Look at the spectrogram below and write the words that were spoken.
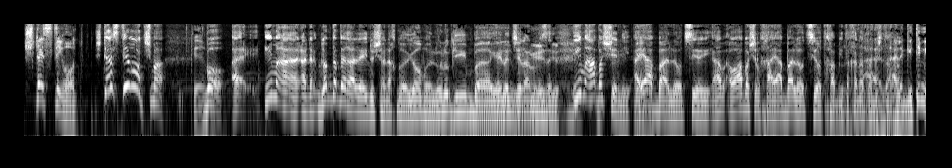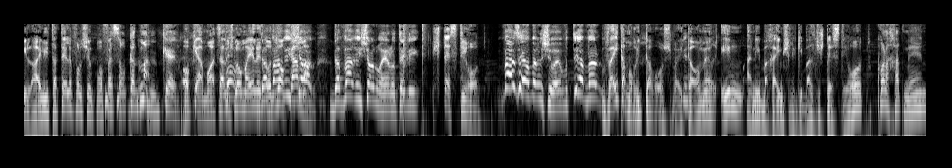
שתי סתירות. שתי סתירות, שמע, כן. בוא, אה, אם, אה, אני לא מדבר עלינו שאנחנו היום אה, לא נוגעים בילד שלנו וזה. אם אבא שלי כן. היה בא להוציא, או אבא שלך היה בא להוציא אותך מתחנת זה המשטרה. היה לגיטימי, לא היה לי את הטלפון של פרופסור קדמן. כן. אוקיי, המועצה לשלום הילד עוד לא קמה. דבר ראשון הוא היה נותן לי, שתי סתירות. ואז היה אומר לי שהוא אוהב אותי, אבל... והיית מוריד את הראש, והיית אומר, אם אני בחיים שלי קיבלתי שתי סתירות, כל אחת מהן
